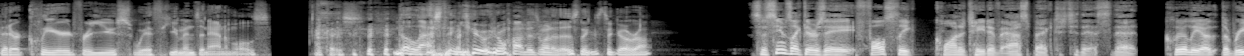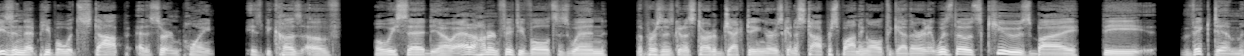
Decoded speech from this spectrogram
that are cleared for use with humans and animals because the last thing you would want is one of those things to go wrong. So it seems like there's a falsely quantitative aspect to this that clearly uh, the reason that people would stop at a certain point is because of what we said, you know, at 150 volts is when the person is going to start objecting or is going to stop responding altogether. And it was those cues by the victim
